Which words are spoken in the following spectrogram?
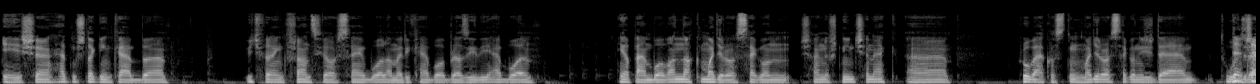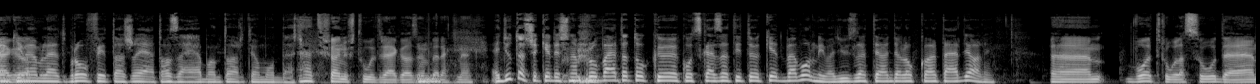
és hát most leginkább ügyfeleink Franciaországból, Amerikából, Brazíliából, Japánból vannak, Magyarországon sajnos nincsenek, próbálkoztunk Magyarországon is, de túl de drága. senki nem lehet proféta, a saját hazájában tartja a mondást. Hát sajnos túl drága az embereknek. Egy utolsó kérdés, nem próbáltatok kockázati tőkét bevonni, vagy üzleti angyalokkal tárgyalni? Um, volt róla szó, de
